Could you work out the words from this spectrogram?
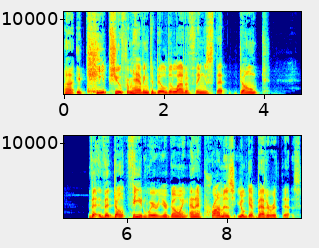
Uh, it keeps you from having to build a lot of things that don't that, that don't feed where you're going. And I promise you'll get better at this.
